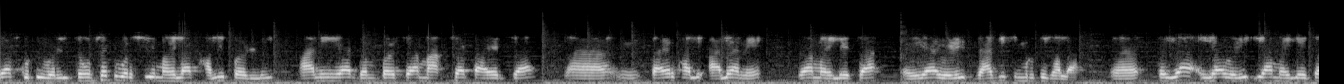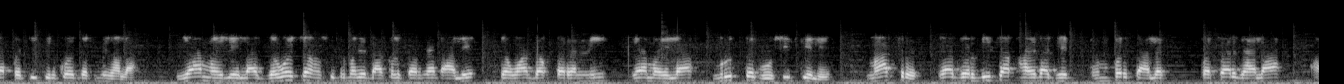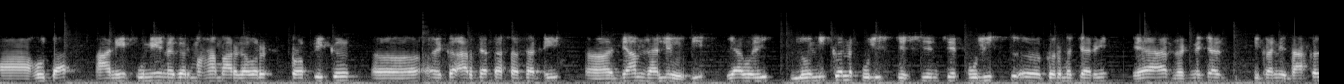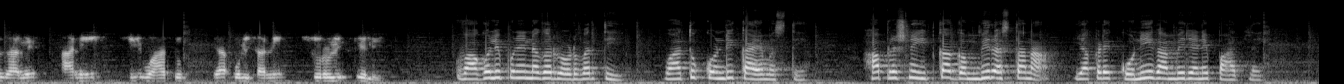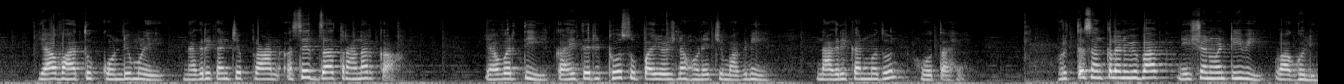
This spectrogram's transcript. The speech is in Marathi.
या स्कूटीवरील चौसष्ट वर्षीय महिला खाली पडली आणि या डंपरच्या मागच्या टायरच्या टायर खाली आल्याने या महिलेचा यावेळी जागीच मृत्यू झाला. तर या यावेळी या महिलेचा पती किरकोळ जखमी झाला. या महिलेला जवळच्या हॉस्पिटलमध्ये दाखल करण्यात आले तेव्हा डॉक्टरांनी या महिला मृत घोषित केले. मात्र या गर्दीचा फायदा घेत डंपर चालक पसार झाला होता आणि पुणे नगर महामार्गावर ट्रॉफिक एका अर्ध्या तासासाठी जाम झाली होती. यावेळी लोणीकन पोलीस स्टेशनचे पोलीस कर्मचारी या घटनेच्या ठिकाणी दाखल झाले आणि ही वाहतूक या पोलिसांनी सुरळीत केली. वाघोली पुणे नगर रोडवरती वाहतूक कोंडी कायम असते. हा प्रश्न इतका गंभीर असताना याकडे कोणीही गांभीर्याने पाहत नाही. या वाहतूक कोंडीमुळे नागरिकांचे प्राण असेच जात राहणार का? यावरती काहीतरी ठोस उपाययोजना होण्याची मागणी नागरिकांमधून होत आहे. वृत्तसंकलन विभाग nation one T V Wagholi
